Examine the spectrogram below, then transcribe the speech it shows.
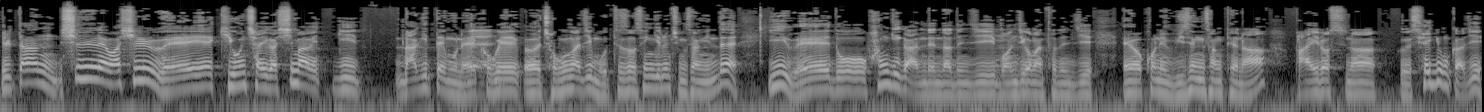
일단 실내와 실외의 기온 차이가 심하기 나기 때문에 네. 거기에 어, 적응하지 못해서 생기는 증상인데 이 외에도 환기가 안 된다든지 먼지가 많다든지 에어컨의 위생 상태나 바이러스나 그 세균까지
